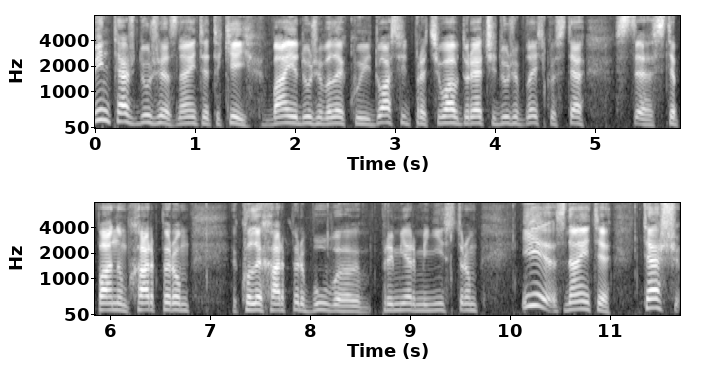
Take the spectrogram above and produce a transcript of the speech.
Він теж дуже, знаєте, такий, має дуже великий досвід. Працював, до речі, дуже близько з, Те- з Те- Степаном Харпером, коли Харпер був е, прем'єр-міністром. І знаєте, теж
